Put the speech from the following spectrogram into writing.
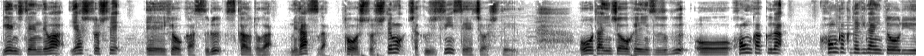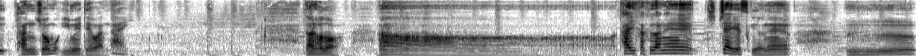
現時点では野手として、えー評価するスカウトが目立つが、投手としても着実に成長している。大谷翔平に続く本格な、本格的な二刀流誕生も夢ではない。なるほど。あー体格がね、ちっちゃいですけどね。うーん。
